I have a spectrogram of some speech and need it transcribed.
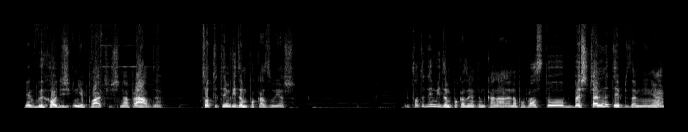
Jak wychodzisz i nie płacisz. Naprawdę. Co ty tym widzom pokazujesz? Co ty tym widzom pokazuję na tym kanale? No po prostu bezczelny typ ze mnie, nie?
